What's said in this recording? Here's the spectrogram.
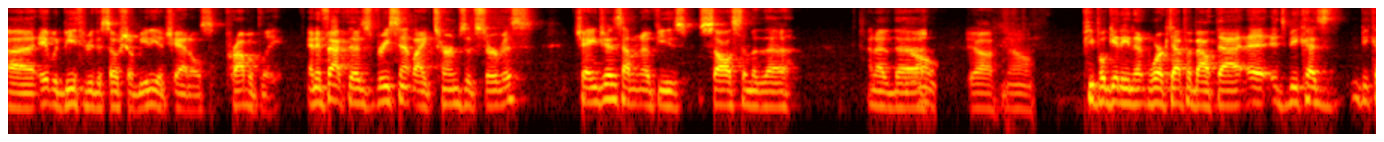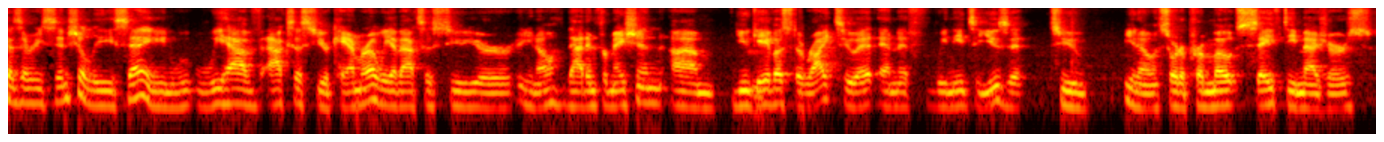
uh, it would be through the social media channels probably. And in fact those recent like terms of service changes i don't know if you saw some of the kind of the no. yeah no people getting it worked up about that uh, it's because because they're essentially saying we have access to your camera. We have access to your you know that information. Um, you mm-hmm. gave us the right to it and if we need to use it to you know sort of promote safety measures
